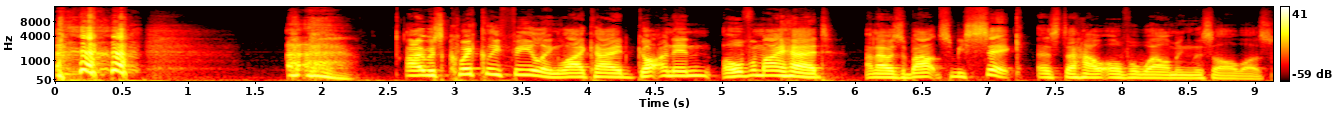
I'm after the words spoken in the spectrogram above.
I was quickly feeling like I had gotten in over my head, and I was about to be sick as to how overwhelming this all was.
